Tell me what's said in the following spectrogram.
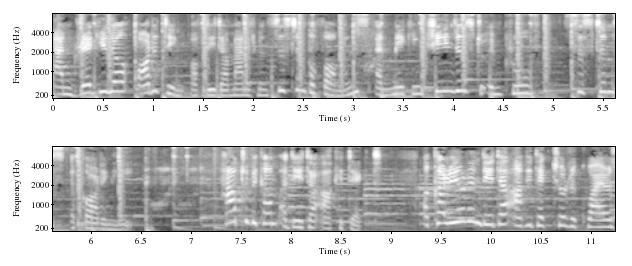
and regular auditing of data management system performance and making changes to improve systems accordingly. How to become a data architect? A career in data architecture requires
